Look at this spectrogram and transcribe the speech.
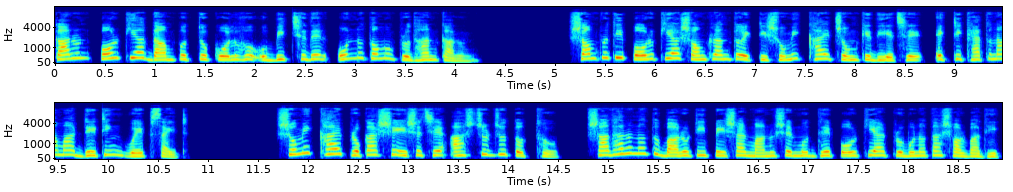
কারণ পরকীয়া দাম্পত্য কলহ ও বিচ্ছেদের অন্যতম প্রধান কারণ। সম্প্রতি পরকীয়া সংক্রান্ত একটি সমীক্ষায় চমকে দিয়েছে একটি খ্যাতনামা ডেটিং ওয়েবসাইট। সমীক্ষায় প্রকাশ্যে এসেছে আশ্চর্য তথ্য, সাধারণত বারোটি পেশার মানুষের মধ্যে পরকিয়ার প্রবণতা সর্বাধিক।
